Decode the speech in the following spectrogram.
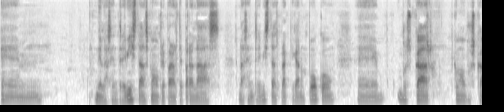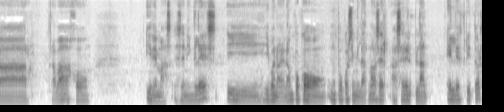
em, de las entrevistas, cómo prepararte para las, las entrevistas, practicar un poco, eh, buscar, cómo buscar trabajo y demás. Es en inglés y, bueno, era un poco, un poco similar, ¿no? Hacer, hacer el plan. El escritor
